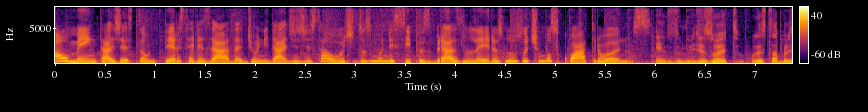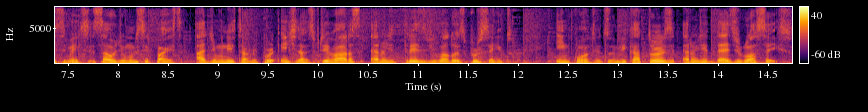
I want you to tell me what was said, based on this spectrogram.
aumenta a gestão terceirizada de unidades de saúde dos municípios brasileiros nos últimos quatro anos. Em 2018, os estabelecimentos de saúde municipais administrados por entidades privadas eram de 13,2%, enquanto em 2014 eram de 10,6%.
